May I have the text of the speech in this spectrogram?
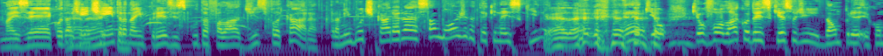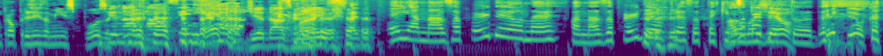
Mas é quando a Caraca. gente entra na empresa e escuta falar disso, fala, cara, para mim Boticário era essa que tem aqui na esquina. Caraca. É, que eu, que eu vou lá quando eu esqueço de dar um pre... comprar o presente da minha esposa. De Natal, sim. É, Dia das Mães. É, e a NASA perdeu, né? A NASA perdeu pra essa tecnologia perdeu, toda. Perdeu, cara.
